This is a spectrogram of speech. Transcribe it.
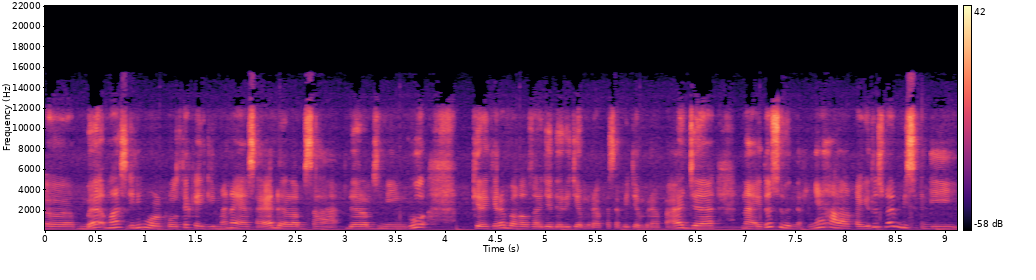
e, mbak mas ini workloadnya kayak gimana ya saya dalam sah dalam seminggu kira-kira bakal kerja dari jam berapa sampai jam berapa aja nah itu sebenarnya hal kayak gitu sebenarnya bisa di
